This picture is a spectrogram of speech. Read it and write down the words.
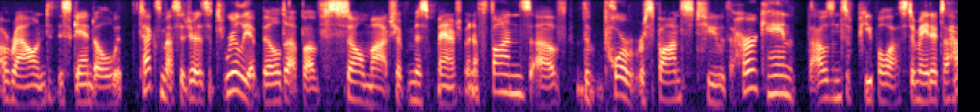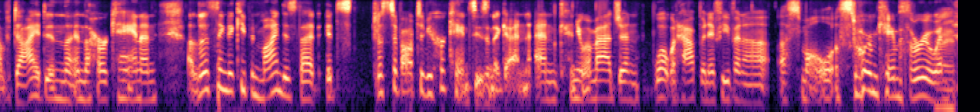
around the scandal with the text messages, it's really a buildup of so much of mismanagement of funds, of the poor response to the hurricane. Thousands of people estimated to have died in the in the hurricane. And another thing to keep in mind is that it's just about to be hurricane season again. And can you imagine what would happen if even a, a small storm came through? And, right.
